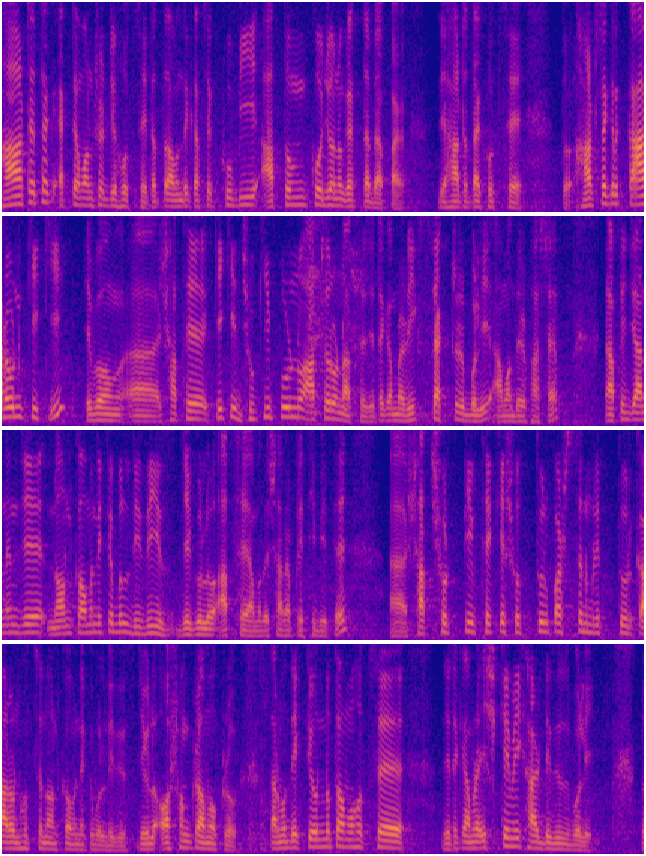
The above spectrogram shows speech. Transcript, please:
হার্ট অ্যাটাক একটা মানুষের যে হচ্ছে এটা তো আমাদের কাছে খুবই আতঙ্কজনক একটা ব্যাপার যে হার্ট অ্যাটাক হচ্ছে। তো হার্ট অ্যাটাকের কারণ কি কি এবং সাথে কি কি ঝুঁকিপূর্ণ আচরণ আছে যেটাকে আমরা রিস্ক ফ্যাক্টর বলি আমাদের ভাষায়? আপনি জানেন যে নন কমিউনিকেবল ডিজিজ যেগুলো আছে আমাদের সারা পৃথিবীতে সাতষট্টি থেকে সত্তর পার্সেন্ট মৃত্যুর কারণ হচ্ছে নন কমিউনিকেবল ডিজিজ যেগুলো অসংক্রামক রোগ। তার মধ্যে একটি অন্যতম হচ্ছে যেটাকে আমরা ইস্কেমিক হার্ট ডিজিজ বলি। তো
